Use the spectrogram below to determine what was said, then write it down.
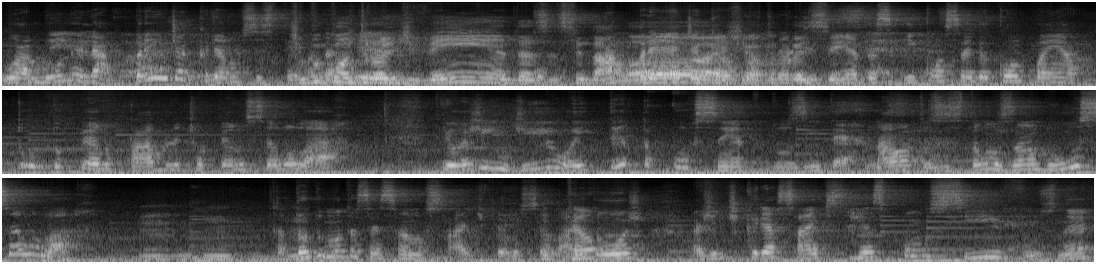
O aluno ele aprende a criar um sistema Tipo controle de vendas, assim, da aprende a loja, criar um controle de assim. vendas e consegue acompanhar tudo pelo tablet ou pelo celular. Porque hoje em dia, 80% dos internautas estão usando o celular. Tá todo mundo acessando o site pelo celular. Então- Então, hoje a gente cria sites responsivos, né?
